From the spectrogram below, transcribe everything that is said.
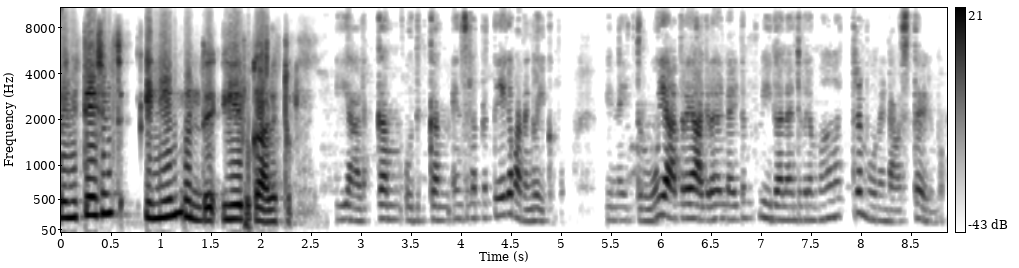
ലിമിറ്റേഷൻസ് ഇനിയും ഉണ്ട് ഈ ഒരു കാലത്തും. ഈ അടക്കം ഒതുക്കം എന്ന ചില പ്രത്യേക പദങ്ങൾ കേൾക്കുമ്പോൾ. പിന്നെ ഇത്രയും യാത്ര ആഗ്രഹം ഉണ്ടായിട്ട് വീഗാലാൻഡ് വരെ മാത്രം പോകേണ്ട അവസ്ഥ വരുമ്പോൾ.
